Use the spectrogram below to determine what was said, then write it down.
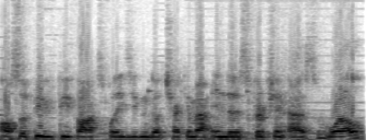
Also, PvP Fox Plays, you can go check him out in the description as well.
